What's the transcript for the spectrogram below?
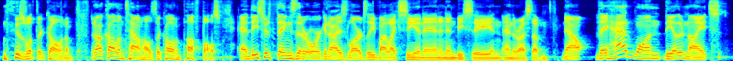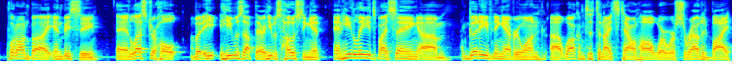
Is what they're calling them. They're not calling them town halls. They're calling them puffballs. And these are things that are organized largely by like CNN and NBC and, and the rest of them. Now they had one the other night put on by NBC and Lester Holt, but he, he was up there. He was hosting it, and he leads by saying, um, Good evening, everyone. Uh, welcome to tonight's town hall where we're surrounded by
